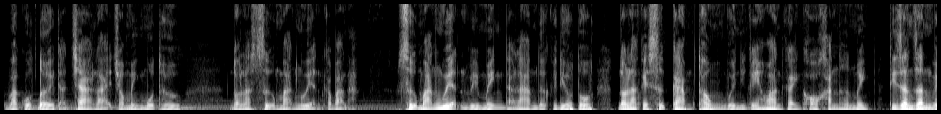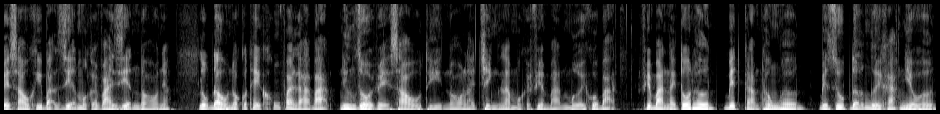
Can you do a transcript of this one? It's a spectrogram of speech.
và cuộc đời đã trả lại cho mình một thứ đó là sự mãn nguyện các bạn ạ à sự mãn nguyện vì mình đã làm được cái điều tốt. Đó là cái sự cảm thông với những cái hoàn cảnh khó khăn hơn mình. Thì dần dần về sau khi bạn diễn một cái vai diễn đó nhá, lúc đầu nó có thể không phải là bạn, nhưng rồi về sau thì nó lại chính là một cái phiên bản mới của bạn. Phiên bản này tốt hơn, biết cảm thông hơn, biết giúp đỡ người khác nhiều hơn.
